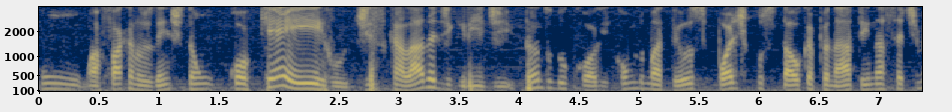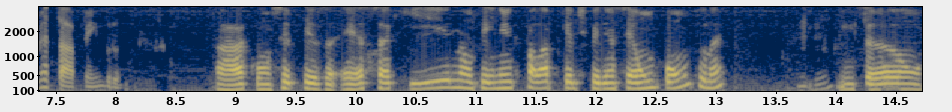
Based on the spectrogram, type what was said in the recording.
com a faca nos dentes, então qualquer erro de escalada de grid, tanto do Cog como do Matheus, pode custar o campeonato e na sétima etapa, hein, Bruno? Ah, com certeza. Essa aqui não tem nem o que falar, porque a diferença é um ponto, né? Uhum. Então,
